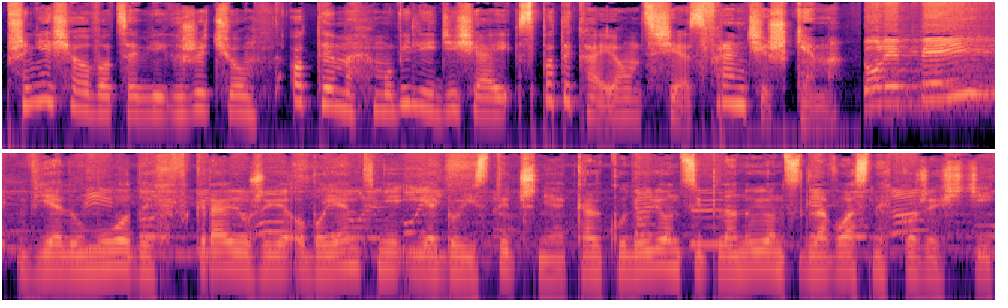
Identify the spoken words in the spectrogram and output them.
przyniesie owoce w ich życiu. O tym mówili dzisiaj, spotykając się z Franciszkiem. Wielu młodych w kraju żyje obojętnie i egoistycznie, kalkulując i planując dla własnych korzyści.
